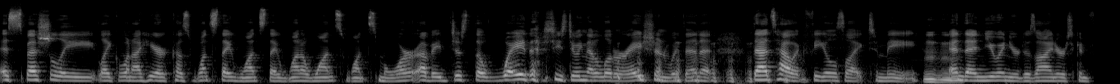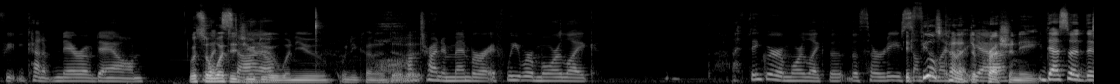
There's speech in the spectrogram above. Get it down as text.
Especially like when I hear because once they once they want to once once more. I mean, just the way that she's doing that alliteration within it, that's how it feels like to me. Mm-hmm. And then you and your designers can f- kind of narrow down. What, so what what, did you do when you when you kind of did it? I'm trying to remember if we were more like. I think we were more like the, the 30s. It something feels like kinda that, yeah. depression-y That's a, to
